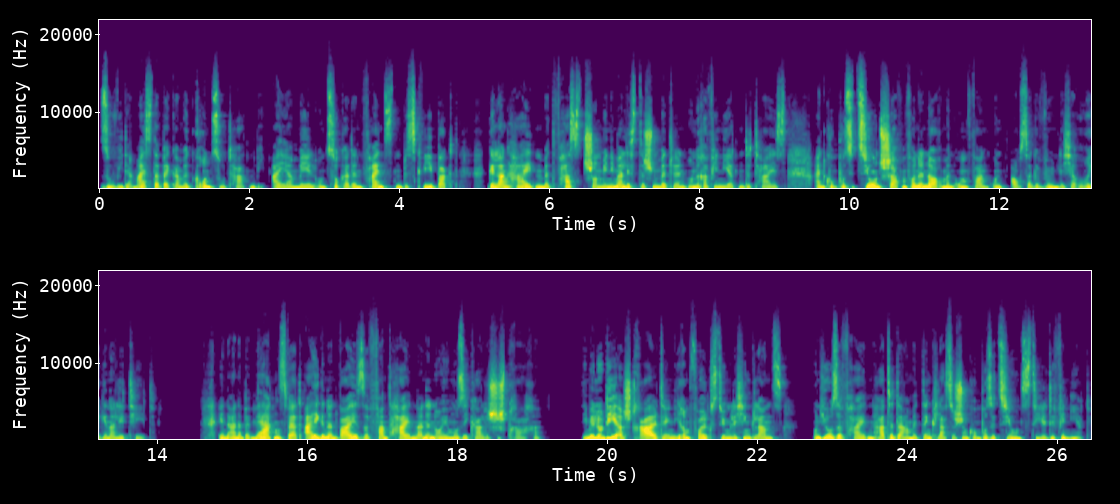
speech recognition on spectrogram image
So wie der Meisterbäcker mit Grundzutaten wie Eier, Mehl und Zucker den feinsten Biskuit backt, gelang Haydn mit fast schon minimalistischen Mitteln und raffinierten Details ein Kompositionsschaffen von enormem Umfang und außergewöhnlicher Originalität. In einer bemerkenswert eigenen Weise fand Haydn eine neue musikalische Sprache. Die Melodie erstrahlte in ihrem volkstümlichen Glanz und Joseph Haydn hatte damit den klassischen Kompositionsstil definiert.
